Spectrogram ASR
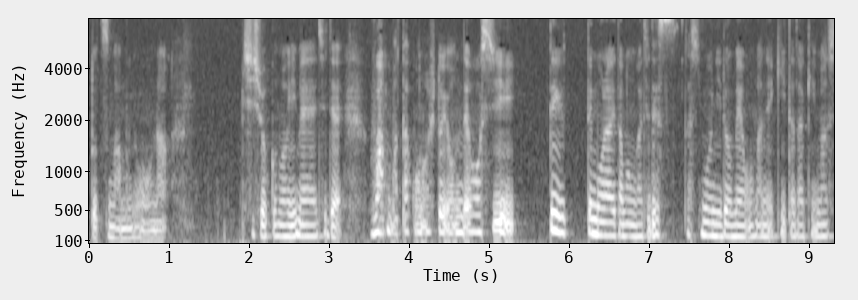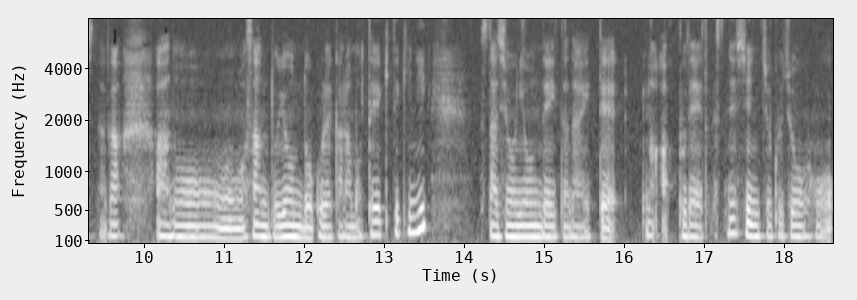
とつまむような試食のイメージで「うわまたこの人呼んでほしい」って言ってもらえたもん勝ちです。私も2度目お招きいただきましたが、あのー、3度4度これからも定期的にスタジオに呼んでいただいて、まあ、アップデートですね。進捗情報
